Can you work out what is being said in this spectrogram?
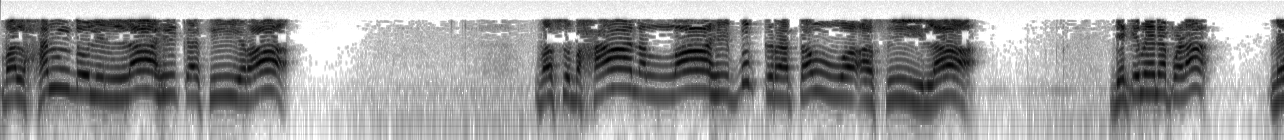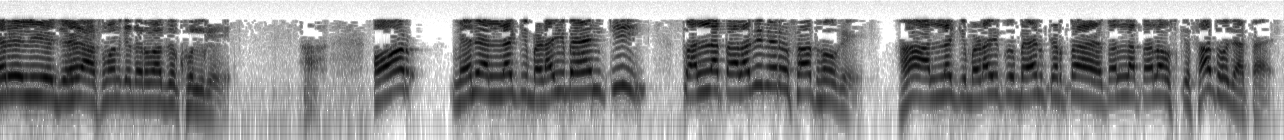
والحمد للہ کثیرا۔ و سبحان اللہ بکرتم و اصیلا۔ دیکھیے میں نے پڑھا، میرے لیے جو ہے آسمان کے دروازے کھل گئے۔ ہاں۔ اور میں نے اللہ کی بڑائی بیان کی تو اللہ تعالیٰ بھی میرے ساتھ ہو گئے۔ ہاں اللہ کی بڑائی کو بیان کرتا ہے تو اللہ تعالیٰ اس کے ساتھ ہو جاتا ہے۔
